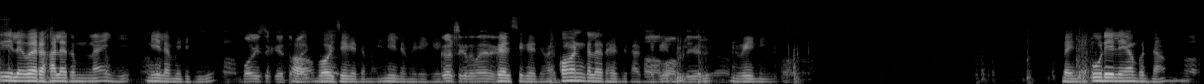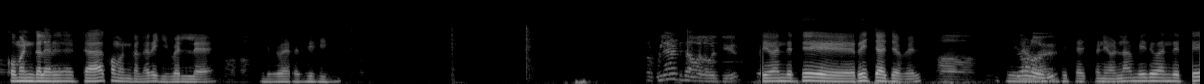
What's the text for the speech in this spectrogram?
இதில் வேறு கலரும்லாம் நீலம் இருக்கு boys-க்கு ஏத்த மாதிரி. பாய்ஸுக்கு ஏற்ற மாதிரி நீலம் இருக்கு girls-க்கு ஏத்த மாதிரி. இருக்கு. கேர்ள்ஸுக்கு ஏற்ற மாதிரி காமன் கலர் இருக்கு. வெயினி ஆ, இந்த கூடையிலையும் அப்படிதான். காமன் கலர் கேட்டா காமன் கலர் வெள்ளை. ஆ. அப்படி வேறு இருக்கு. சாமான் வச்சுக்க. இது வந்துட்டு ரீசார்ஜபிள் இது ரீசார்ஜ் பண்ணி விடலாம். இது வந்துட்டு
